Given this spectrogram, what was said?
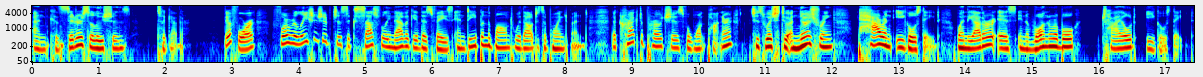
and consider solutions together. Therefore, for a relationship to successfully navigate this phase and deepen the bond without disappointment, the correct approach is for one partner to switch to a nurturing parent ego state when the other is in a vulnerable child ego state.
